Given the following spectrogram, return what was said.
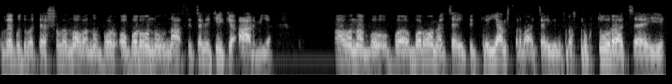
вибудувати ешелоновану бор- оборону у нас, і це не тільки армія. Вона оборона, це і підприємства, це і інфраструктура, це і,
